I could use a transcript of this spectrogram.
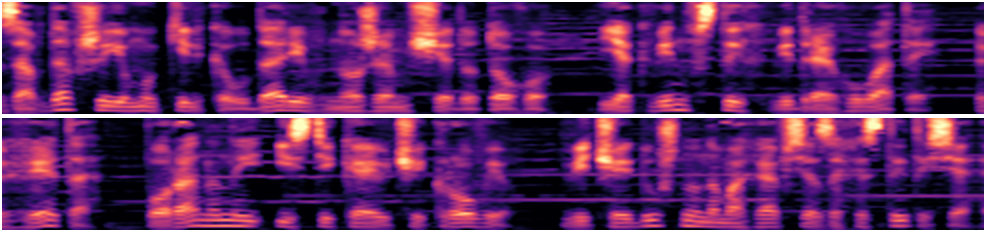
завдавши йому кілька ударів ножем ще до того, як він встиг відреагувати. Гета, поранений і стікаючи кров'ю, відчайдушно намагався захиститися,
